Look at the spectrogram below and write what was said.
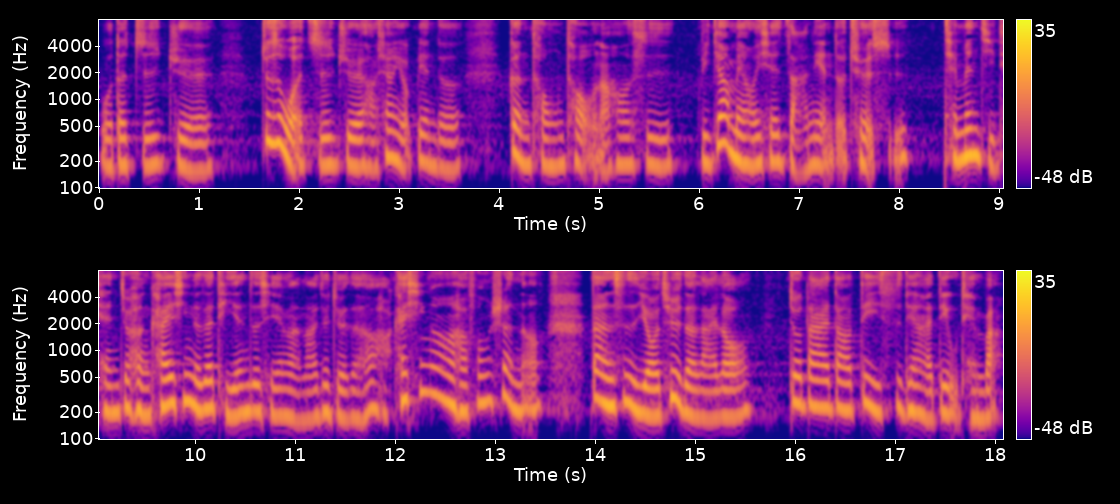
我的直觉，就是我的直觉好像有变得更通透，然后是。比较没有一些杂念的，确实，前面几天就很开心的在体验这些嘛，然后就觉得啊、哦，好开心哦，好丰盛哦。但是有趣的来喽，就大概到第四天还是第五天吧，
